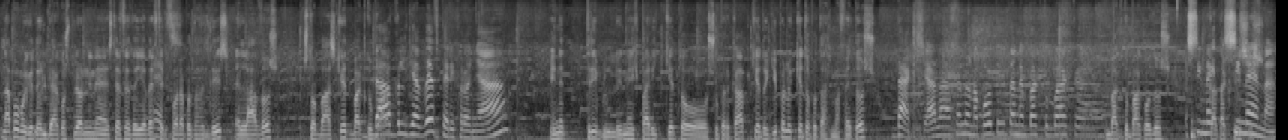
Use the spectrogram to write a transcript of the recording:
Να, να πούμε και ότι ο Ολυμπιακός πλέον είναι στέφτεται για δεύτερη Έτσι. φορά πρωταθλητής Ελλάδος στο μπάσκετ, back to back. Double για δεύτερη χρονιά. Είναι triple. Είναι, έχει πάρει και το Super Cup και το κύπελο και το πρωτάθλημα φέτος. Εντάξει, αλλά θέλω να πω ότι ήταν back to back. ε, Back to back, όντως. Συνε... συν ένα.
